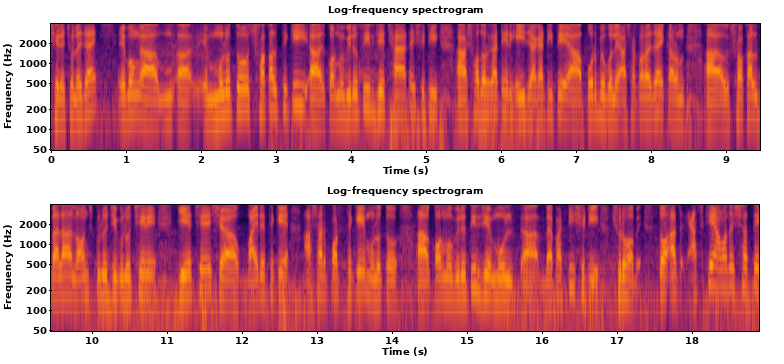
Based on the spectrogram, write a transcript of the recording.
ছেড়ে চলে যায় এবং মূলত সকাল থেকেই কর্মবিরতির যে ছায়াটা সেটি সদরঘাটের এই জায়গাটিতে পড়বে বলে আশা করা যায়। কারণ সকালবেলা লঞ্চগুলো যেগুলো ছেড়ে গিয়েছে বাইরে থেকে আসার পর থেকে মূলত কর্মবিরতির যে মূল ব্যাপারটি সেটি শুরু হবে। তো আজ আজকে আমাদের সাথে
